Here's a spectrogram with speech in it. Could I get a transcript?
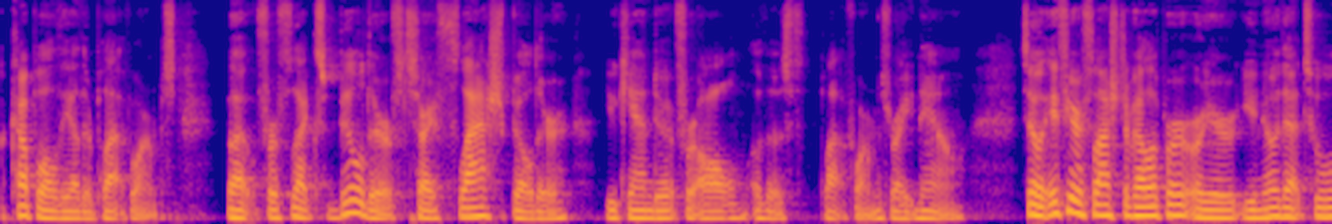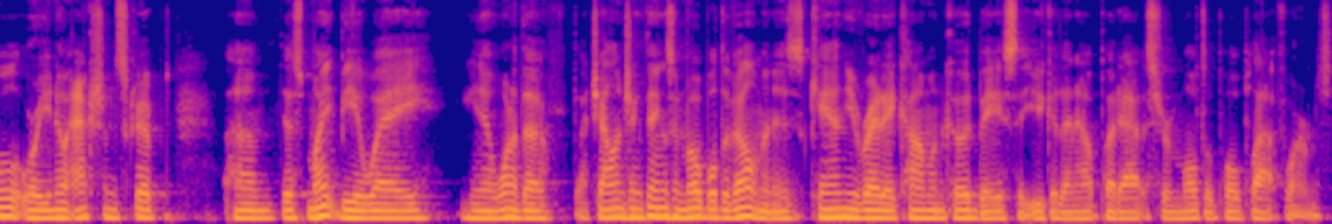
a couple of the other platforms. But for Flex Builder, sorry, Flash Builder you can do it for all of those platforms right now. So if you're a Flash developer or you're you know that tool or you know ActionScript, um, this might be a way. You know, one of the, the challenging things in mobile development is can you write a common code base that you could then output apps for multiple platforms?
